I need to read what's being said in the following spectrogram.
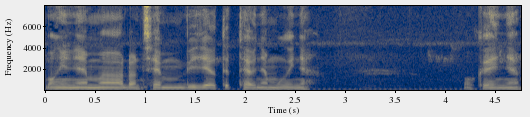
mong anh em à, đón xem video tiếp theo nha mọi người nha ok anh em.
